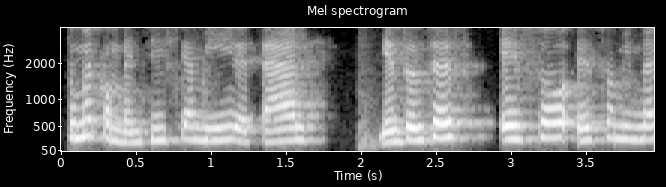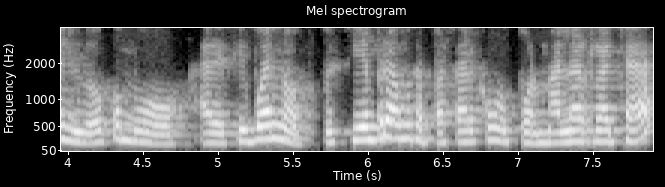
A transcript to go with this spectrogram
tú me convenciste a mí de tal. Y entonces eso, eso a mí me ayudó como a decir, bueno, pues siempre vamos a pasar como por malas rachas,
